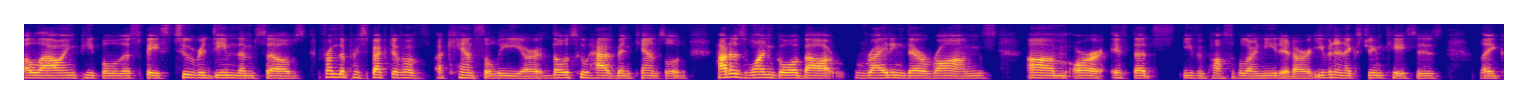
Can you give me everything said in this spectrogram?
allowing people the space to redeem themselves from the perspective of a cancelee or those who have been canceled how does one go about righting their wrongs um, or if that's even possible or needed or even in extreme cases like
